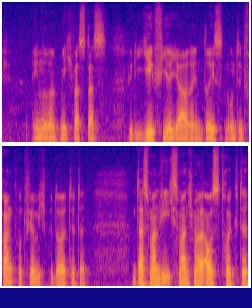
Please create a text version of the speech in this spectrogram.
Ich erinnere mich, was das für die je vier Jahre in Dresden und in Frankfurt für mich bedeutete. Und dass man, wie ich es manchmal ausdrückte,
